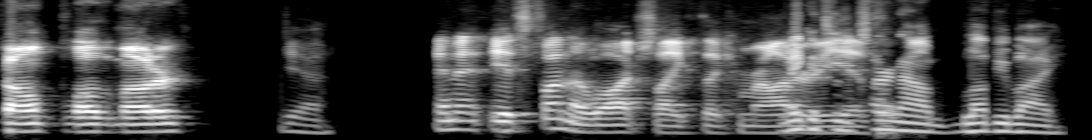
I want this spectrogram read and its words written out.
don't blow the motor. Yeah, And it, it's fun to watch like the make camaraderie. it to the of- turnout. Love you, bye.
